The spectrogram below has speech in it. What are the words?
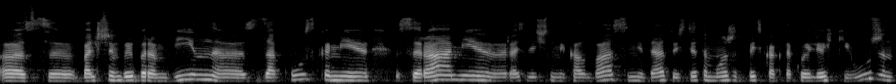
э, с большим выбором вин, э, с закусками, сырами, различными колбасами. Да, то есть это может быть как такой легкий ужин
